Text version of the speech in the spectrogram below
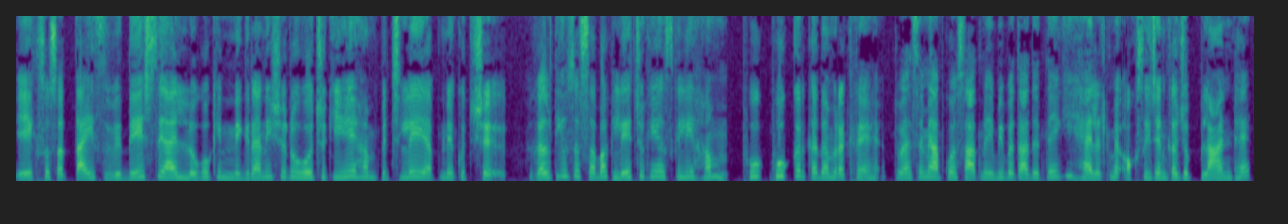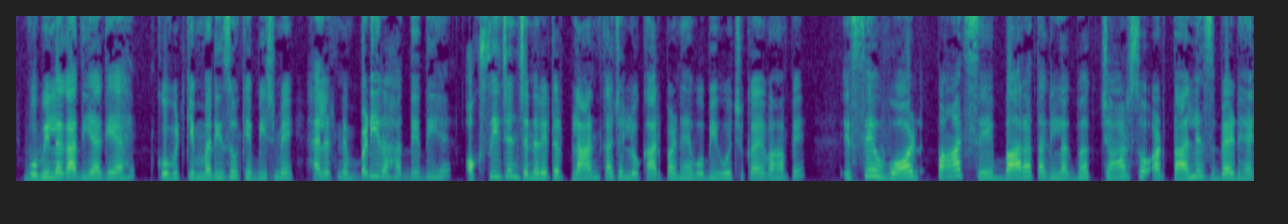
127 विदेश से आए लोगों की निगरानी शुरू हो चुकी है। हम पिछले अपने कुछ गलतियों से सबक ले चुके हैं, उसके लिए हम फूक फूक कर कदम रख रहे हैं। तो ऐसे में आपको साथ में ये भी बता देते हैं कि हैलेट में ऑक्सीजन का जो प्लांट है, वो भी लगा दिया गया है। कोविड के मरीजों के बीच में हैलेट ने बड़ी राहत दे दी है। ऑक्सीजन जनरेटर प्लांट का जो लोकार्पण है, वो भी हो चुका है वहाँ पे। इससे वार्ड पाँच से बारह तक लगभग 448 बेड है,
